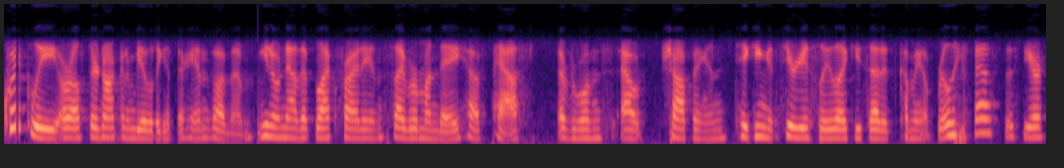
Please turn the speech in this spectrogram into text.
quickly, or else they're not going to be able to get their hands on them. You know now that Black Friday and Cyber Monday have passed, everyone's out shopping and taking it seriously. Like you said, it's coming up really fast this year.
